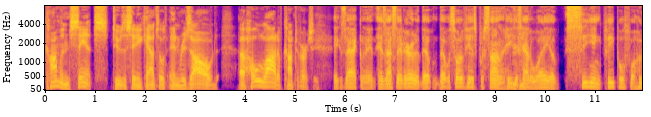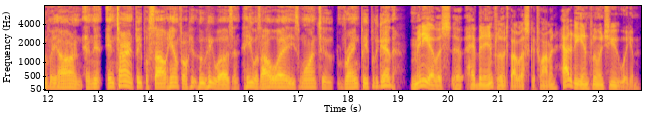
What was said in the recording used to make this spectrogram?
common sense to the city council and resolved a whole lot of controversy. Exactly. As I said earlier, that that was sort of his persona. He mm-hmm. just had a way of seeing people for who they are, and and in turn, people saw him for who he was, and he was always one to bring people together. Many of us uh, have been influenced by Luska Twyman. How did he influence you, William?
